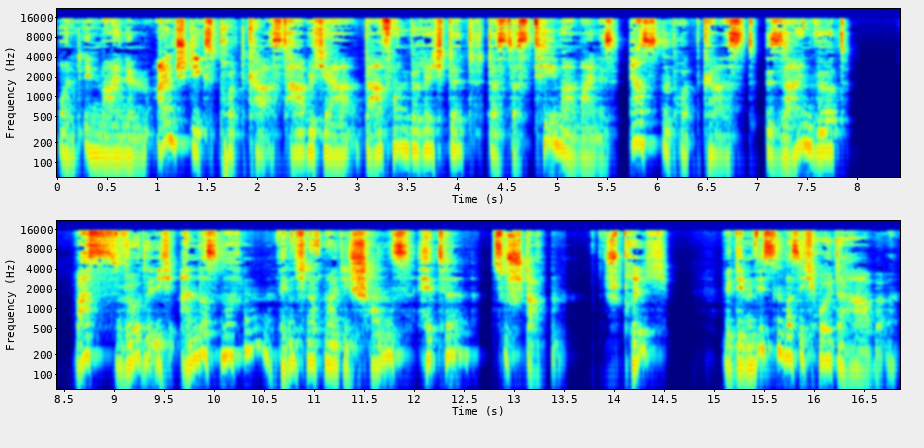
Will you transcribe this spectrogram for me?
Und in meinem Einstiegspodcast habe ich ja davon berichtet, dass das Thema meines ersten Podcasts sein wird, was würde ich anders machen, wenn ich nochmal die Chance hätte zu starten? Sprich, mit dem Wissen, was ich heute habe,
